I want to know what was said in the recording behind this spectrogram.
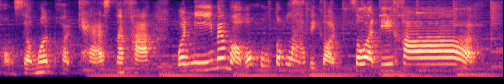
ของ s ซ l m o n Podcast นะคะ วันนี้แม่หมอก็คงต้องลาไปก่อน สวัสดีค่ะ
